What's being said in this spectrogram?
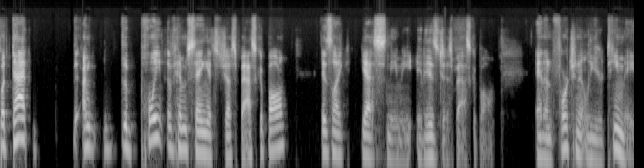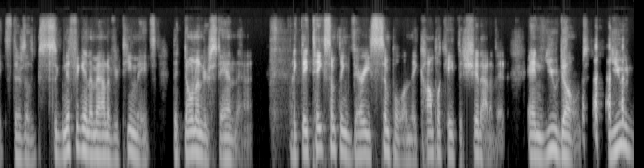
but that I'm the point of him saying it's just basketball is like, yes, Nemi, it is just basketball. And unfortunately, your teammates, there's a significant amount of your teammates that don't understand that. Like they take something very simple and they complicate the shit out of it, and you don't. You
